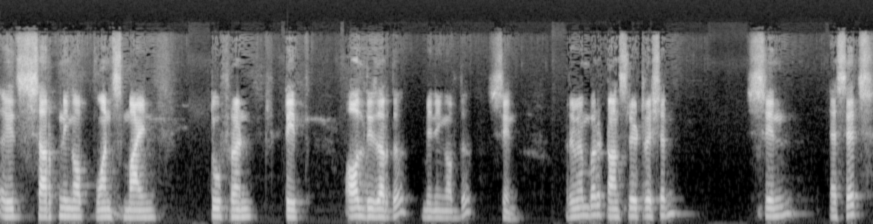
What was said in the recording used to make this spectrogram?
is sharpening of one's mind, two front teeth. All these are the meaning of the sin. Remember transliteration, sin, sh,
